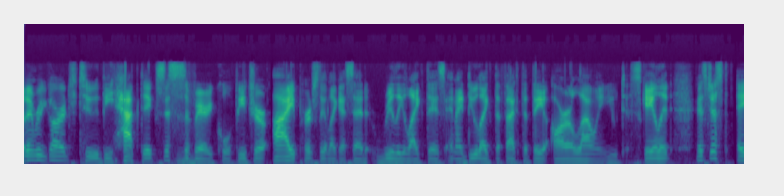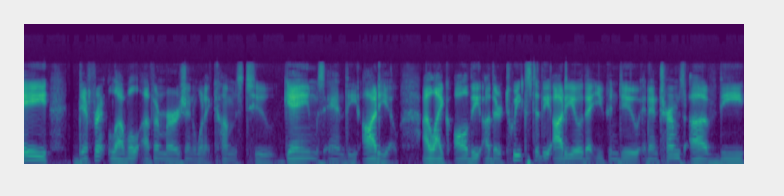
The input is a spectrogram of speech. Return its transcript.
But in regards to the haptics, this is a very cool feature. I personally, like I said, really like this, and I do like the fact that they are allowing you to scale it. It's just a different level of immersion when it comes to games and the audio. I like all the other tweaks to the audio that you can do, and in terms of the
